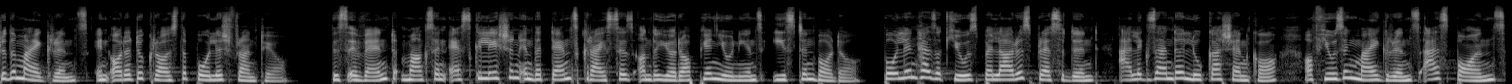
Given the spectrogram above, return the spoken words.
to the migrants in order to cross the Polish frontier. This event marks an escalation in the tense crisis on the European Union's eastern border. Poland has accused Belarus President Alexander Lukashenko of using migrants as pawns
